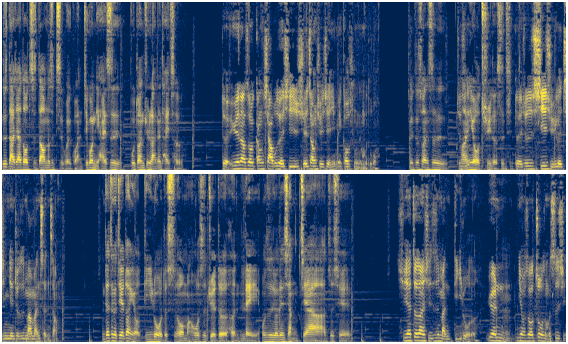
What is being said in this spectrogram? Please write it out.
就是大家都知道那是指挥官，结果你还是不断去拦那台车。对，因为那时候刚下部队，其实学长学姐也没告诉你那么多，所以这算是蛮有趣的事情。对，就是吸取一个经验，就是慢慢成长。你在这个阶段有低落的时候吗？或是觉得很累，或是有点想家啊这些？其实在这段其实是蛮低落的，因为你有时候做什么事情，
